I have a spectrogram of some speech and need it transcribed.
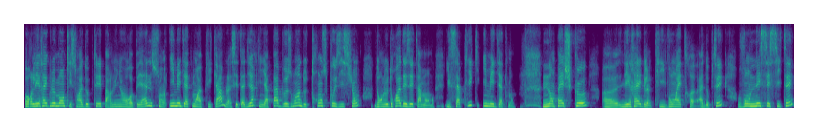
Or, les règlements qui sont adoptés par l'Union européenne sont immédiatement applicables, c'est-à-dire qu'il n'y a pas besoin de transposition dans le droit des États membres. Ils s'appliquent immédiatement. N'empêche que euh, les règles qui vont être adoptées vont nécessiter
